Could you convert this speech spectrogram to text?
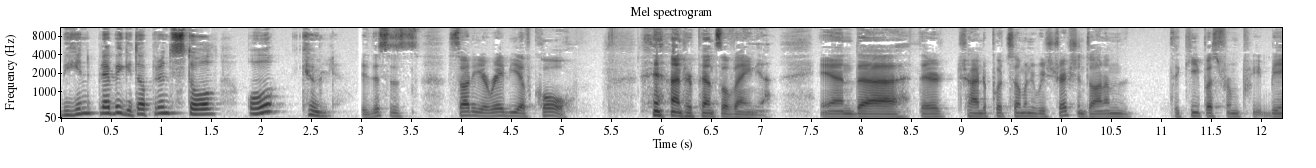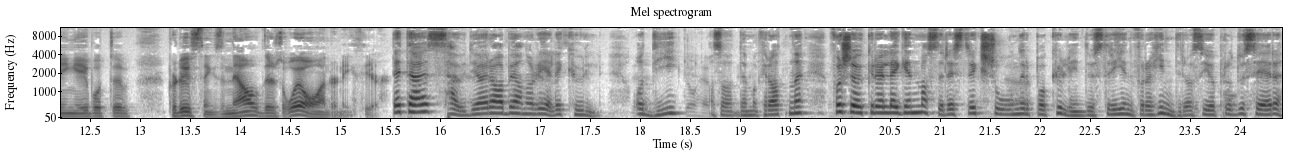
Byen ble bygget opp rundt stål og kull. This is Saudi Arabia of coal under Pennsylvania. And uh, they're trying to put so many restrictions on to keep us from being able to produce things. And now there's oil underneath here. Dette er Saudi-Arabia når det gjelder kull. Og de, altså demokratene, forsøker å legge en masse restriksjoner på kullindustrien for å hindre oss i å produsere.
